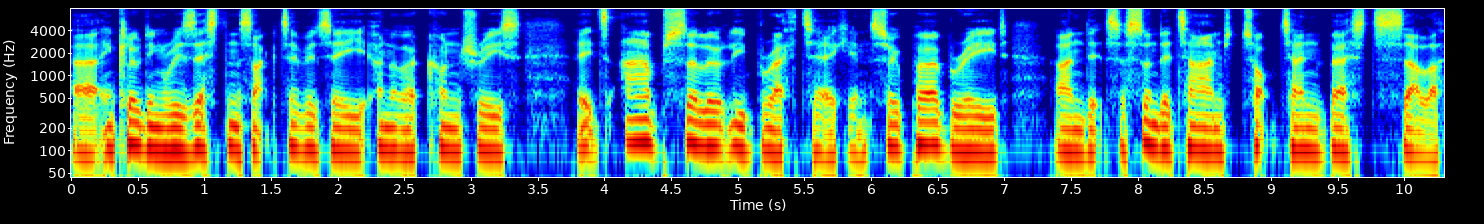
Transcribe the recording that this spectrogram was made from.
uh, including resistance activity in other countries. It's absolutely breathtaking, superb read, and it's a Sunday Times top 10 bestseller.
